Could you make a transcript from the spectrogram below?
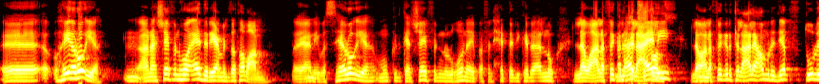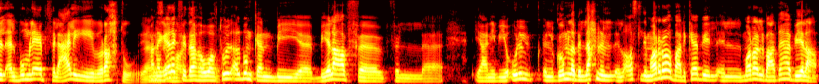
آه هي رؤية. مم. أنا شايف إن هو قادر يعمل ده طبعا. يعني. بس هي رؤية ممكن كان شايف إنه الغنى يبقى في الحتة دي كده لأنه لو على فكرة العالي. لو. على فكرة العالي عمرو دياب طول الألبوم لعب في العالي براحته يعني أنا جايلك هو- في ده هو طول الألبوم كان بي بيلعب في في ال- يعني بيقول ال- الجملة باللحن ال- الأصلي مرة بعد كده المرة اللي بعدها بيلعب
